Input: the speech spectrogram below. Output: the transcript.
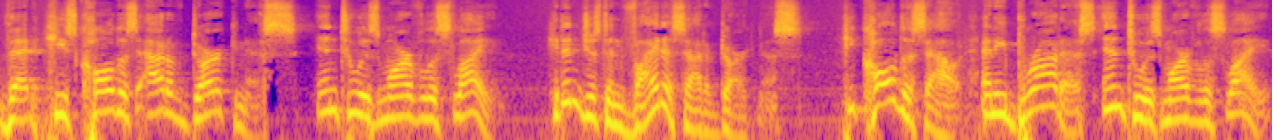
that He's called us out of darkness into His marvelous light. He didn't just invite us out of darkness. He called us out and he brought us into his marvelous light.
